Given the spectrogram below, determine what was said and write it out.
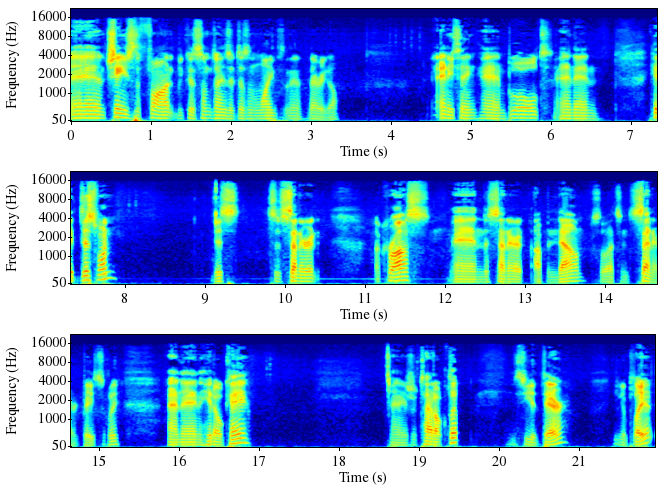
And change the font because sometimes it doesn't like, eh, there we go. Anything, and bold, and then hit this one. This to center it across, and to center it up and down. So that's in centered basically. And then hit OK. And here's your title clip. You see it there. You can play it.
